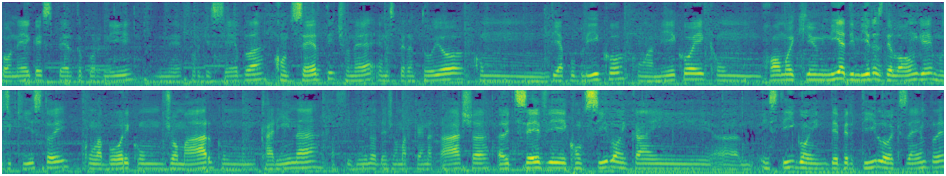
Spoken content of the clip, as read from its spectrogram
bonega sperto por ni, ne forgesebla concerti, ĉu ne, en Esperantujo kun via publiko, kun amikoj, kun homoj kiujn ni admiras delonge, muzikistoj, kunlabori kun Jomar, kun Karina, la filino de Jomar kaj Natasha, ricevi konsilojn kaj um, instigojn de Bertilo, ekzemple,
